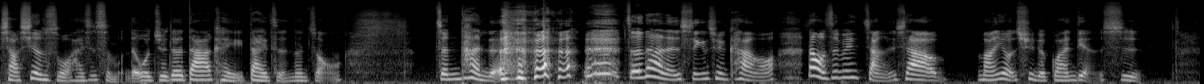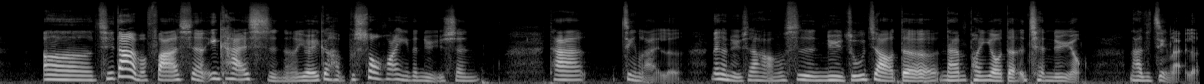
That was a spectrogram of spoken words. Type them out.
小线索还是什么的，我觉得大家可以带着那种 侦探的 侦探的心去看哦。那我这边讲一下蛮有趣的观点是。呃，其实大家有没有发现，一开始呢，有一个很不受欢迎的女生，她进来了。那个女生好像是女主角的男朋友的前女友，那就进来了。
